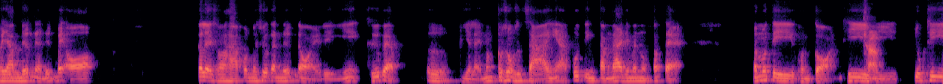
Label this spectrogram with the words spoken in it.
พยายามนึกเนี่ยนึกไม่ออก ก็เลยโทรหาคนมาช่วยกันนึกหน่อยอะไรอย่างนี้ คือแบบ เออมีอะไรมั่งกระทรวงศึกษาอย่างเงี้ยอะพูดจริงจำได้ที่มันหนุ่มตั้งแต่รัฐมนตรีคนก่อนที่ครับมียุคที่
